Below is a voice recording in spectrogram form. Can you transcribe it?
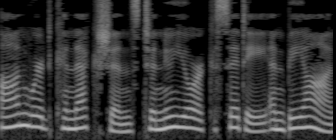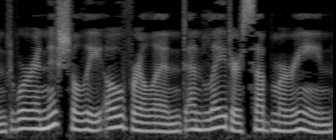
Onward connections to New York City and beyond were initially overland and later submarine.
